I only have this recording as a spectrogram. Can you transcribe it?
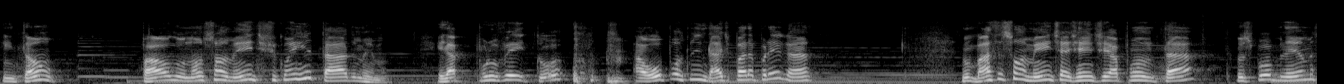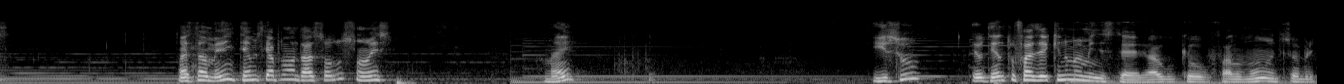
Então, Paulo não somente ficou irritado, meu irmão, ele aproveitou a oportunidade para pregar. Não basta somente a gente apontar os problemas, nós também temos que apontar soluções. Amém? Isso eu tento fazer aqui no meu ministério, algo que eu falo muito sobre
